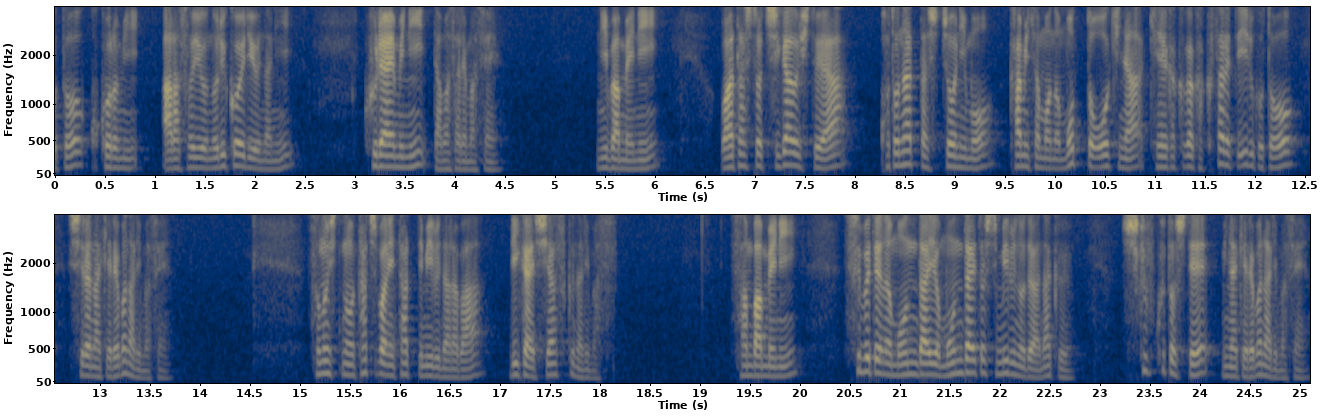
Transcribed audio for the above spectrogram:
藤と試み争いを乗り越えるようになり暗闇に騙されません。2番目に私と違う人や異なった主張にも神様のもっと大きな計画が隠されていることを知らなければなりません。その人の立場に立ってみるならば理解しやすくなります。3番目に全ての問題を問題として見るのではなく祝福として見なければなりません。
